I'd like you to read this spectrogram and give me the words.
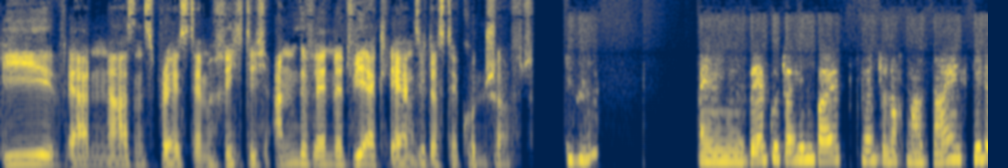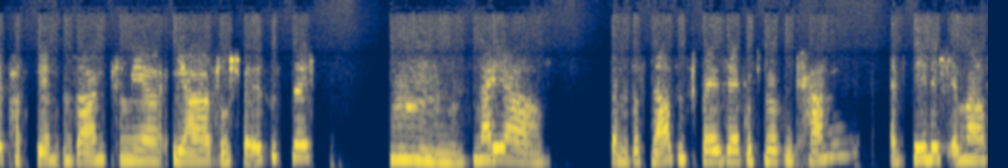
Wie werden Nasensprays denn richtig angewendet? Wie erklären Sie das der Kundschaft? Mhm. Ein sehr guter Hinweis könnte nochmal sein, viele Patienten sagen zu mir, ja, so schwer ist es nicht. Hm, naja, damit das Nasenspray sehr gut wirken kann, empfehle ich immer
